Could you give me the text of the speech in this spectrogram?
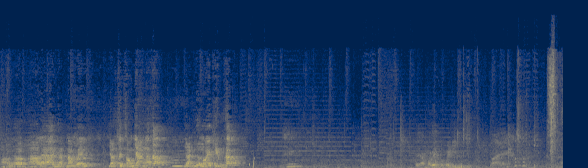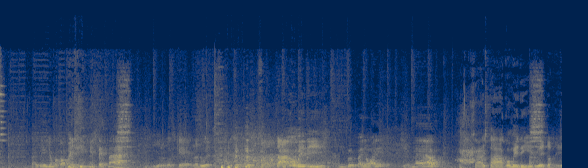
เอาแล้วเอาแล้วยัดนำไปยัดเสร็จสองอย่างแล้วครับ ยัดเหลือร้อยเข็มครับไอ้อามาเล่นผมไม่ดีเลยพี่สายเดย์ยังประกอบไม่ดีไม่เสร็จนะเหี้ยแล้วก็แก่แล้วด้วย สายตาก็ไม่ดี อันนี้เบิกไปร้อยเข็มแล้ว สายตาก็ไม่ดีด้วยตอนนี้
